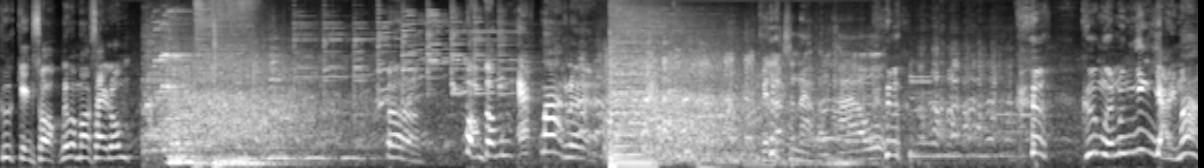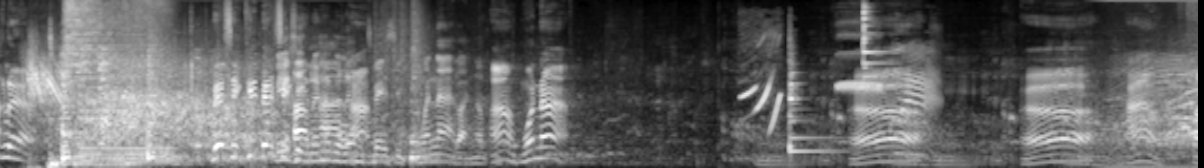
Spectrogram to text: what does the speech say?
คือเก่งศอกหรือว่ามอไซค์ล้ม เออ บอกตรงมึง act มากเลย เป็นลักษณะของเขาคือคือเหมือนมึงยิ่งใหญ่มากเลยอะ basic ที่ basic basic เลยครับผมเริ่มอะ basic ของม้วนหน้าก่อนครับ อ้าวม้วนหน้า เออ เออ อ้าวไป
